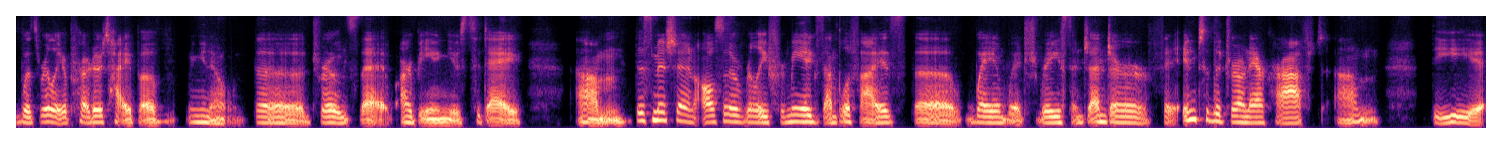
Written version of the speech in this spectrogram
was really a prototype of, you know, the drones that are being used today. Um, this mission also really, for me, exemplifies the way in which race and gender fit into the drone aircraft. Um, the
